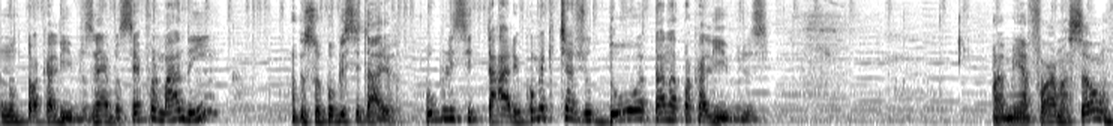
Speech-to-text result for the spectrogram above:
no Toca Livros, né? Você é formado em Eu sou publicitário. publicitário. Como é que te ajudou a estar na Toca Livros? A minha formação,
